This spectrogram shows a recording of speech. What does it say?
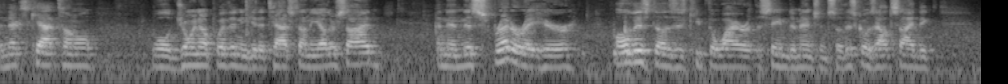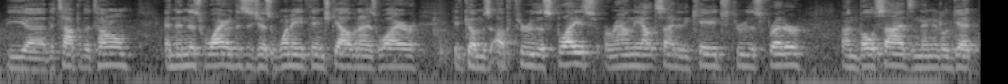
the next cat tunnel will join up with it and get attached on the other side. And then this spreader right here, all this does is keep the wire at the same dimension. So this goes outside the, the, uh, the top of the tunnel and then this wire, this is just 1 8 inch galvanized wire. It comes up through the splice, around the outside of the cage, through the spreader on both sides, and then it'll get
